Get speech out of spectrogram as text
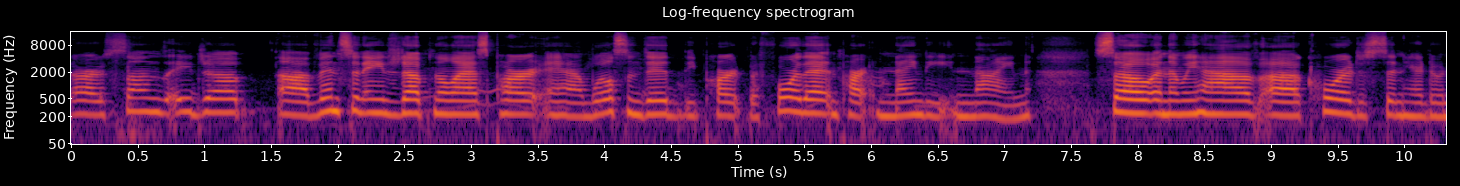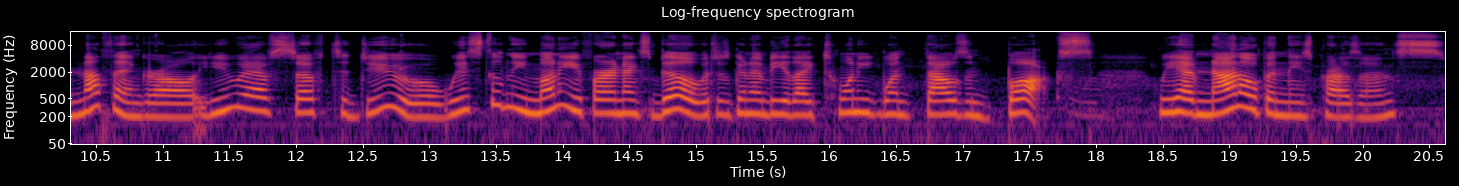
our sons age up. Uh, Vincent aged up in the last part, and Wilson did the part before that in part 99. So, and then we have uh, Cora just sitting here doing nothing, girl. You have stuff to do. We still need money for our next bill, which is going to be like 21,000 bucks. We have not opened these presents.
